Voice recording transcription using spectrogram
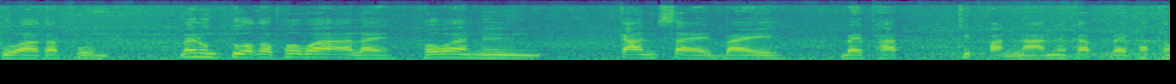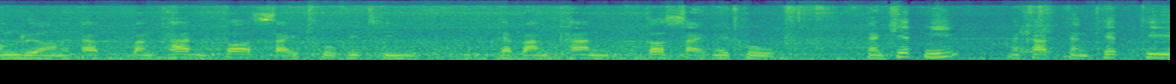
ตัวครับผมไม่ลงตัวก็เพราะว่าอะไร เพราะว่าหนึ่งการใส่ใบใบพัด ที่ปั่นน้ำนะครับใบพัดทองเหลืองนะครับ บางท่านก็ใส่ถูกวิธี แต่บางท่านก็ใส่ไม่ถูก อย่างเคสนี้นะครับ อย่างเคสที่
